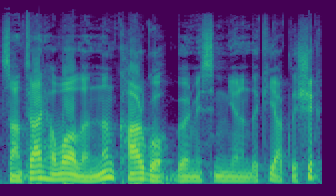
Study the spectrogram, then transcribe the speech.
Santral havaalanının kargo bölmesinin yanındaki yaklaşık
